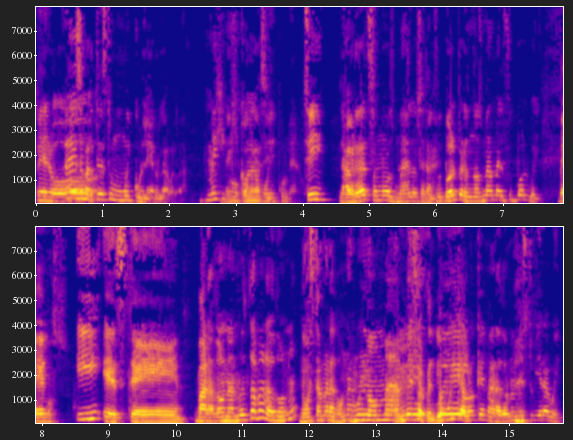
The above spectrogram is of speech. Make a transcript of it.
Pero... Ah, ese partido estuvo muy culero, la verdad. México, México juega muy culero. Sí, la verdad somos malos en el fútbol, pero nos mama el fútbol, güey. Vemos. Y este. Maradona, ¿no está Maradona? No está Maradona, güey. No mames. A mí me sorprendió muy cabrón que Maradona no estuviera, güey.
